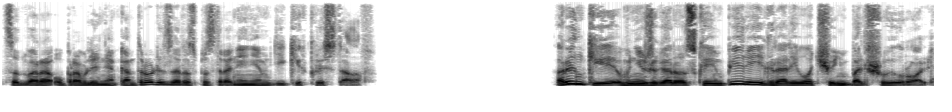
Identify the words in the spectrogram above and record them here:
со двора управления контроля за распространением диких кристаллов. Рынки в Нижегородской империи играли очень большую роль.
